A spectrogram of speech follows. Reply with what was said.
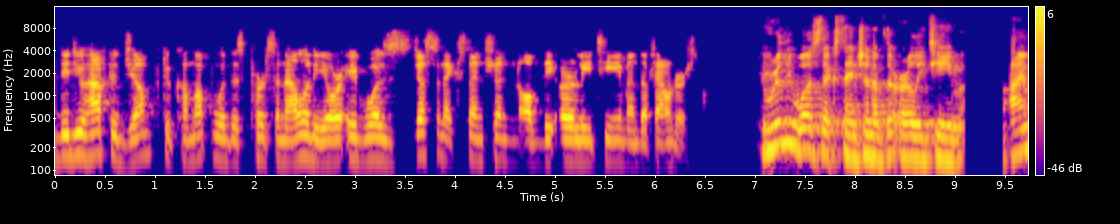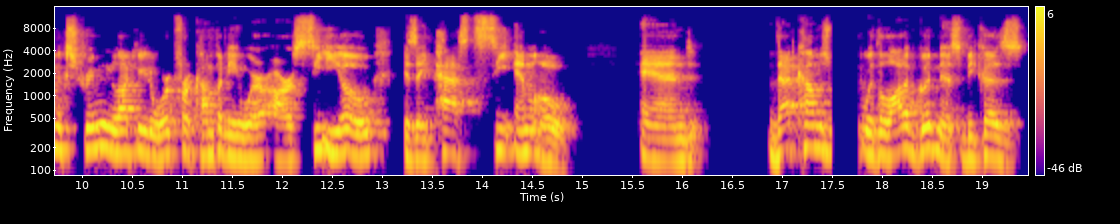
did you have to jump to come up with this personality, or it was just an extension of the early team and the founders? It really was the extension of the early team. I'm extremely lucky to work for a company where our CEO is a past CMO. And that comes with a lot of goodness because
